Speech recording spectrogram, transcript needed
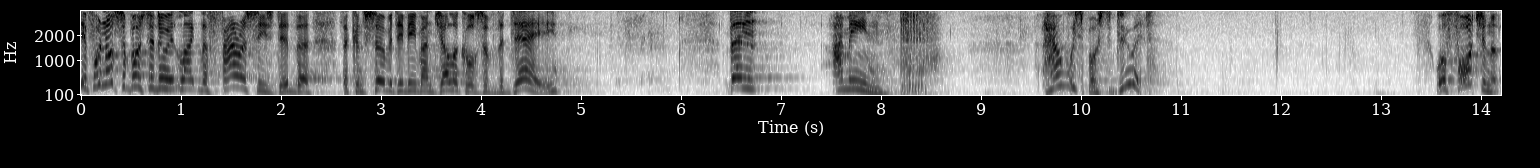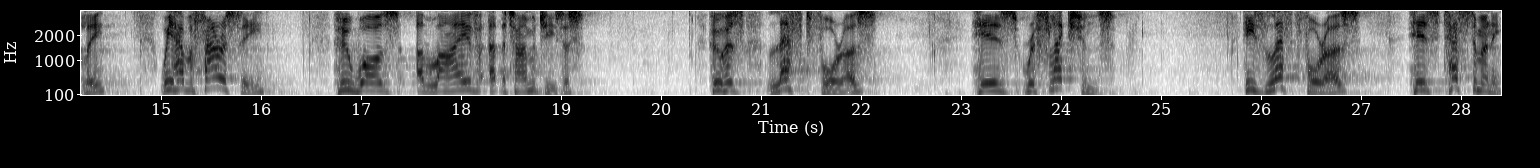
If we're not supposed to do it like the Pharisees did, the, the conservative evangelicals of the day, then, I mean, how are we supposed to do it? Well, fortunately, we have a Pharisee who was alive at the time of Jesus, who has left for us his reflections. He's left for us his testimony.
